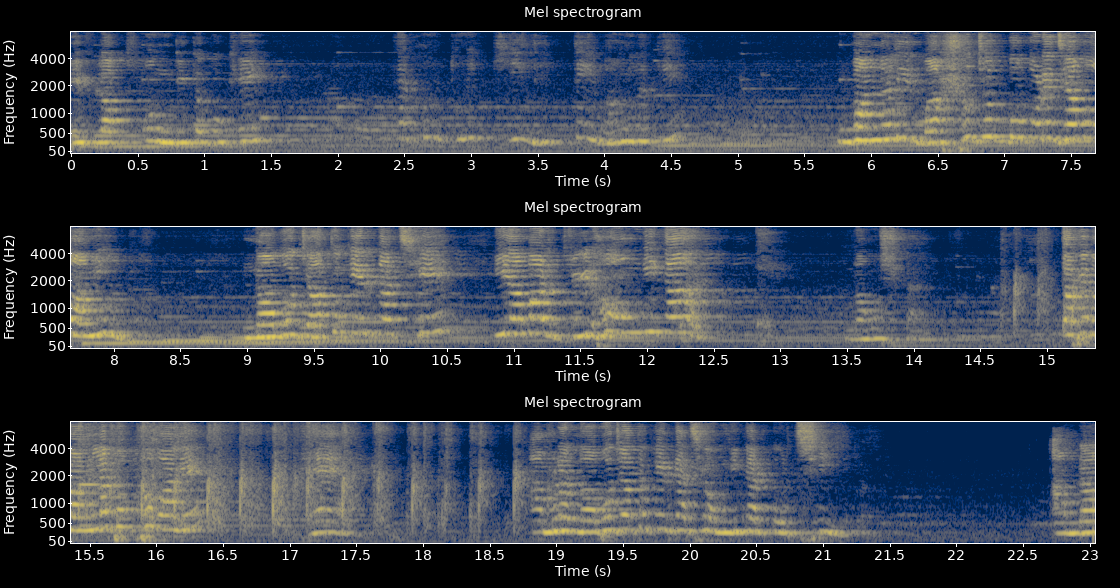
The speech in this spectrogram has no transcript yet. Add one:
বিপ্লব স্পন্দিত মুখে, এখন তুমি কি লিখতে বাংলাকে? বাঙালির বাসযোগ্য করে যাব আমি। নবজাতকের কাছে ই আমার দৃঢ় অঙ্গীকার। নমস্কার। তবে বাংলা পক্ষ বলে হ্যাঁ আমরা নবজাতকের কাছে অঙ্গীকার করছি। আমরা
